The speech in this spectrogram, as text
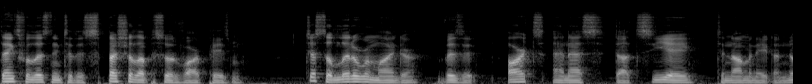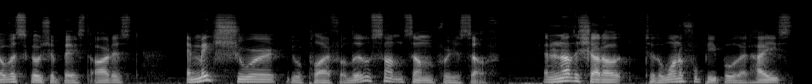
Thanks for listening to this special episode of Art Pays Me. Just a little reminder visit artsns.ca to nominate a Nova Scotia based artist and make sure you apply for a little something something for yourself. And another shout out to the wonderful people at Heist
